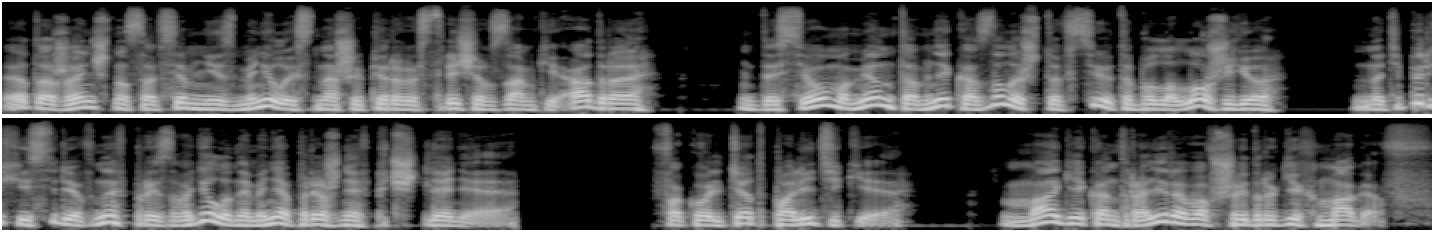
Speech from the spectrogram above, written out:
Эта женщина совсем не изменилась с нашей первой встречи в замке Адра. До сего момента мне казалось, что все это было ложью, но теперь Хисири вновь производила на меня прежнее впечатление. Факультет политики маги, контролировавшие других магов.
